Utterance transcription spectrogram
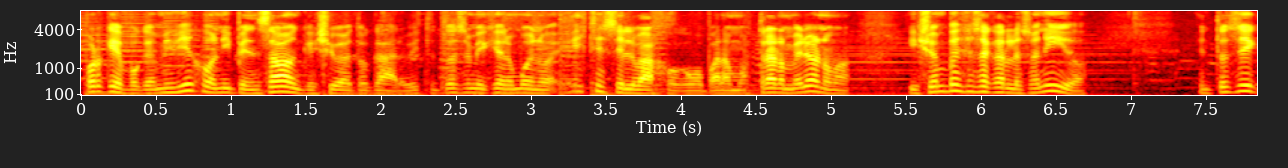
¿Por qué? Porque mis viejos ni pensaban que yo iba a tocar, ¿viste? Entonces me dijeron, bueno, este es el bajo, como para mostrármelo nomás. Y yo empecé a sacarle sonido. Entonces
